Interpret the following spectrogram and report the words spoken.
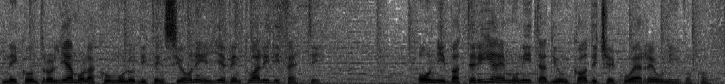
ne controlliamo l'accumulo di tensione e gli eventuali difetti. Ogni batteria è munita di un codice QR univoco.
